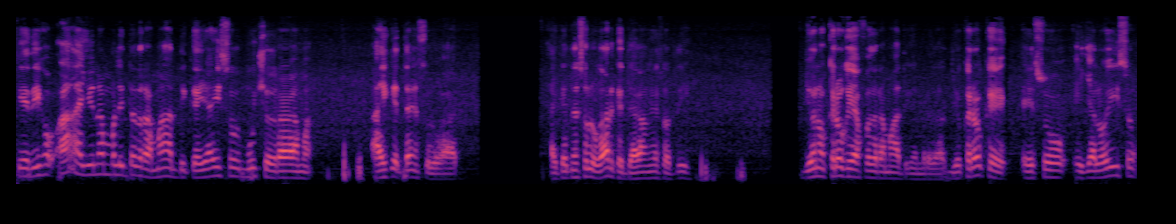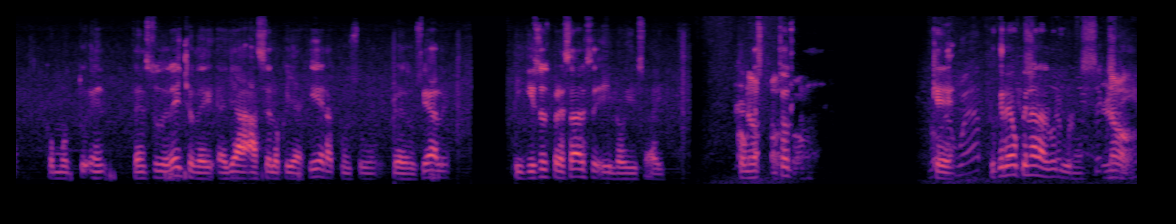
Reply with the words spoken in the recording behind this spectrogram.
que dijo, ah, hay una maldita dramática, ella hizo mucho drama, hay que estar en su lugar. Hay que estar en su lugar que te hagan eso a ti. Yo no creo que ella fue dramática, en verdad. Yo creo que eso ella lo hizo como tú, está en su derecho de ella hace lo que ella quiera con sus redes sociales y quiso expresarse y lo hizo ahí. Con No, eso, ¿qué? ¿Tú querías opinar algo, Junior? loco,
